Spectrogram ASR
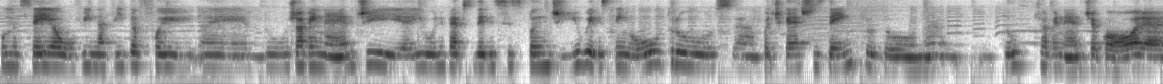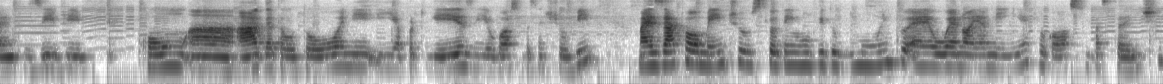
comecei a ouvir na vida foi é, do Jovem Nerd, e aí o universo deles se expandiu, eles têm outros uh, podcasts dentro do, né, do Jovem Nerd agora, inclusive com a Agatha Ottoni e a portuguesa, e eu gosto bastante de ouvir. Mas atualmente os que eu tenho ouvido muito é o É Noia Minha, que eu gosto bastante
